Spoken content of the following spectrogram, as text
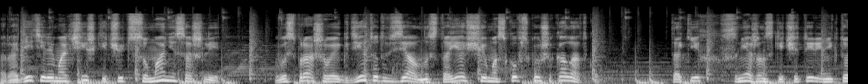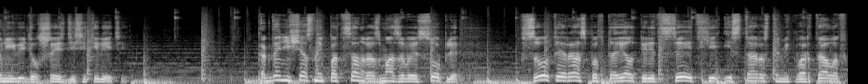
Родители мальчишки чуть с ума не сошли, выспрашивая, где тут взял настоящую московскую шоколадку. Таких в Снежинске-4 никто не видел шесть десятилетий. Когда несчастный пацан, размазывая сопли, в сотый раз повторял перед Сейтхи и старостами кварталов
